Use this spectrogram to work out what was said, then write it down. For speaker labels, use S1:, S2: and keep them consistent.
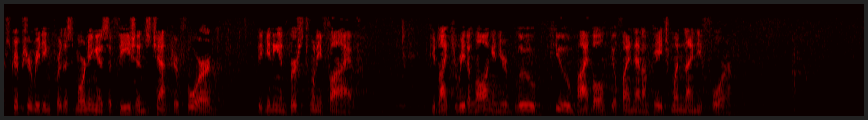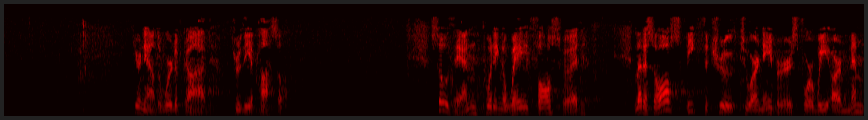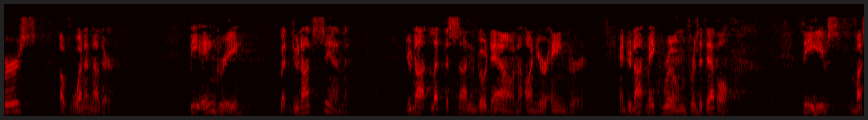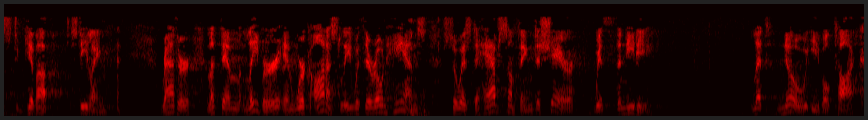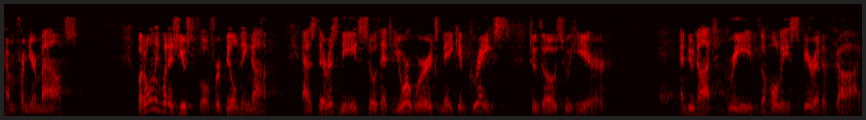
S1: Our scripture reading for this morning is Ephesians chapter 4, beginning in verse 25. If you'd like to read along in your blue Pew Bible, you'll find that on page 194. Hear now the word of God through the apostle. So then, putting away falsehood, let us all speak the truth to our neighbors, for we are members of one another. Be angry, but do not sin. Do not let the sun go down on your anger, and do not make room for the devil. Thieves must give up stealing. Rather, let them labor and work honestly with their own hands so as to have something to share with the needy. Let no evil talk come from your mouths, but only what is useful for building up as there is need, so that your words may give grace to those who hear. And do not grieve the Holy Spirit of God,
